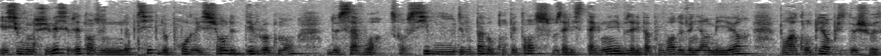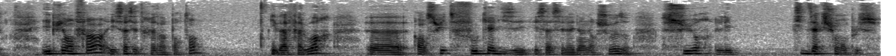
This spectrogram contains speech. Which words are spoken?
Et si vous me suivez, c'est vous êtes dans une optique de progression, de développement, de savoir. Parce que si vous ne développez pas vos compétences, vous allez stagner vous n'allez pas pouvoir devenir meilleur pour accomplir plus de choses. Et puis enfin, et ça c'est très important, il va falloir euh, ensuite focaliser, et ça c'est la dernière chose, sur les petites actions en plus.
